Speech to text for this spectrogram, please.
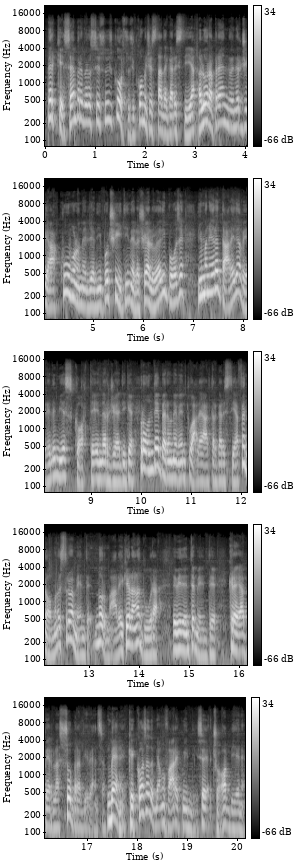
perché sempre per lo stesso discorso siccome c'è stata carestia allora prendo energia accumulo negli adipociti nelle cellule adipose in maniera tale da avere le mie scorte energetiche pronte per un'eventuale altra carestia fenomeno estremamente normale che la natura evidentemente crea per la sopravvivenza. Bene, che cosa dobbiamo fare quindi se ciò avviene?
